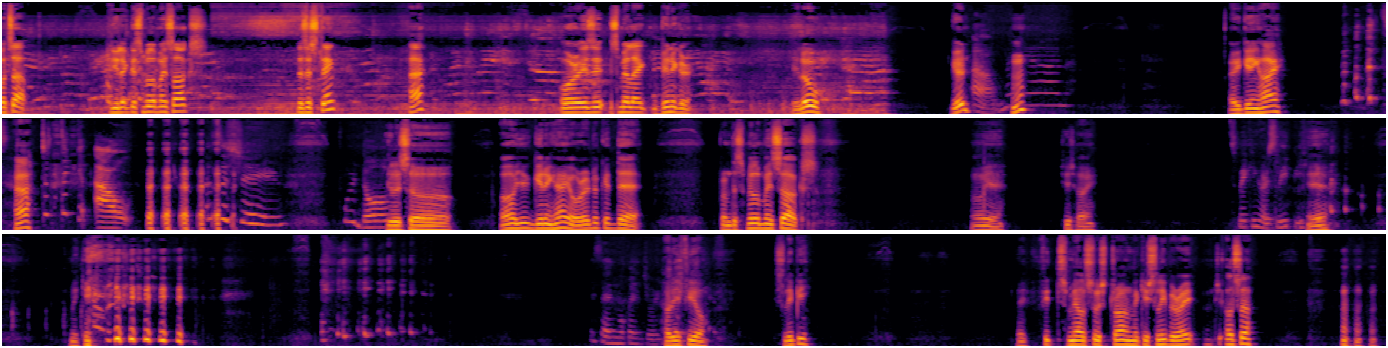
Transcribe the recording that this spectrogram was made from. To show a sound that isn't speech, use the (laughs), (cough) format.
What's up? Do you like the smell of my socks? Does it stink? Huh? Or is it smell like vinegar? Hello? Good? Oh, Hmm? Are you getting high? (laughs) Huh? Just take it out. That's a shame. Poor dog. Yulisa. Oh, you're getting high already. Look at that. From the smell of my socks. Oh, yeah. She's high. It's making her sleepy. Yeah. (laughs) Making. Send mo kay George. How do you feel? Sleepy? My feet smell so strong, make you sleepy, right, Elsa? (laughs)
